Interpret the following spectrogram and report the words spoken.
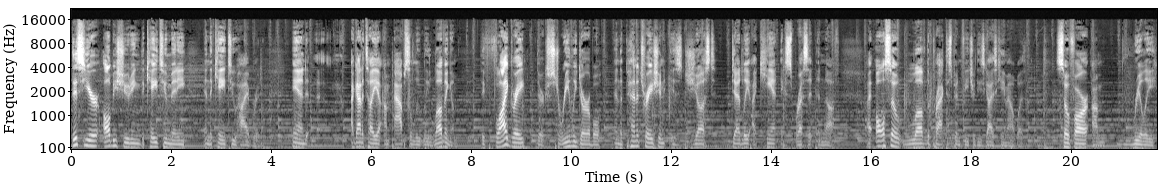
This year, I'll be shooting the K2 Mini and the K2 Hybrid. And uh, I got to tell you, I'm absolutely loving them. They fly great, they're extremely durable, and the penetration is just deadly. I can't express it enough. I also love the practice pin feature these guys came out with. So far, I'm really,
